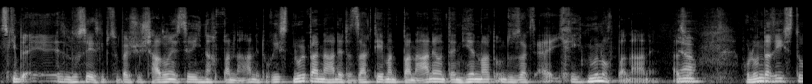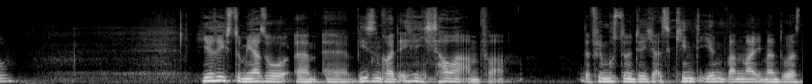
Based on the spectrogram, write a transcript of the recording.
Es gibt, äh, lustig, es gibt zum Beispiel Chardonnays, die riechen nach Banane. Du riechst null Banane, dann sagt jemand Banane und dein Hirn macht und du sagst, äh, ich rieche nur noch Banane. Also Ja. Holunder riechst du. Hier riechst du mehr so ähm, äh, Wiesenkräuter, ich riech Sauerampfer. Dafür musst du natürlich als Kind irgendwann mal, ich meine, du hast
